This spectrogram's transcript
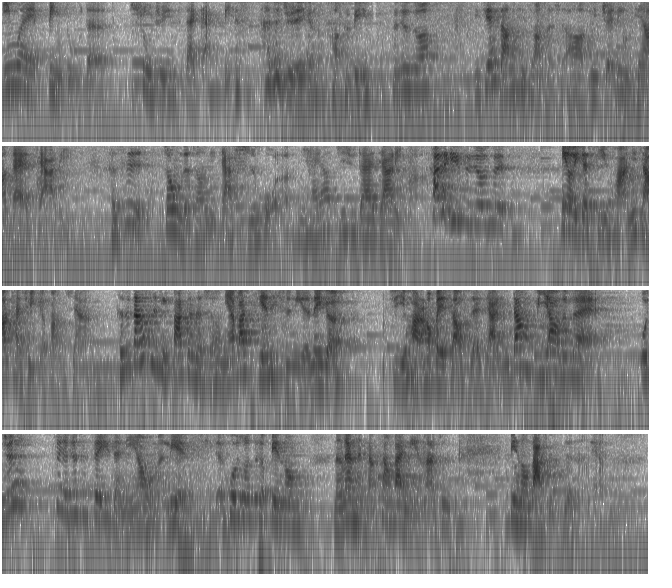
因为病毒的数据一直在改变。他就举了一个很好的例子，他就说，你今天早上起床的时候，你决定你今天要待在家里。可是中午的时候，你家失火了，你还要继续待在家里吗？他的意思就是，你有一个计划，你想要采取一个方向。可是当事情发生的时候，你要不要坚持你的那个计划，然后被烧死在家里？你当然不要，对不对？我觉得这个就是这一整年要我们练习的，或者说这个变动能量很强，上半年啦，就是变动大十字的能量，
